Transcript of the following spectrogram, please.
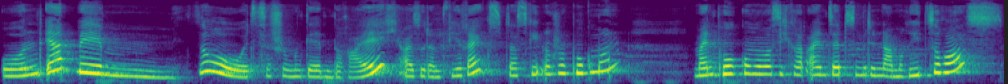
Und Erdbeben. So, jetzt ist er schon im gelben Bereich. Also dann Virex, das geht noch schon Pokémon. Mein Pokémon, was ich gerade einsetze mit dem Namen Rizeros.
